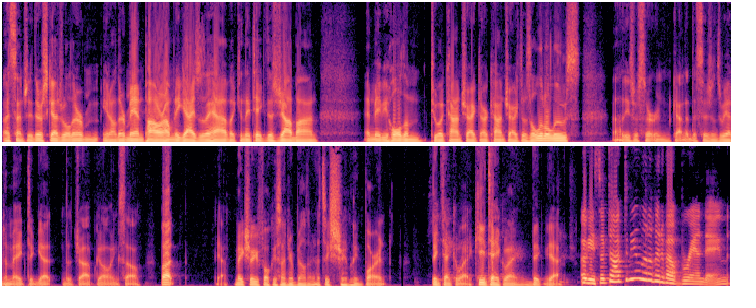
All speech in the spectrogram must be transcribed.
essentially their schedule, their you know their manpower, how many guys do they have, like can they take this job on, and maybe hold them to a contract. Our contract was a little loose. Uh, these were certain kind of decisions we had to make to get the job going. So, but yeah, make sure you focus on your builder. That's extremely important. Big takeaway, key takeaway, big yeah. Okay, so talk to me a little bit about branding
